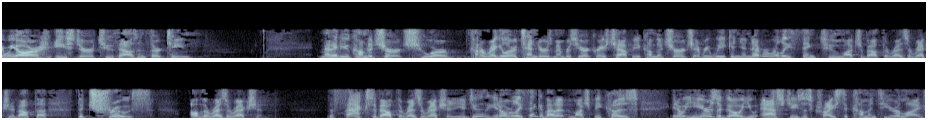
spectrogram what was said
Here we are, Easter 2013. Many of you come to church who are kind of regular attenders, members here at Grace Chapel. You come to church every week and you never really think too much about the resurrection, about the, the truth of the resurrection, the facts about the resurrection. You, do, you don't really think about it much because you know, years ago, you asked Jesus Christ to come into your life,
